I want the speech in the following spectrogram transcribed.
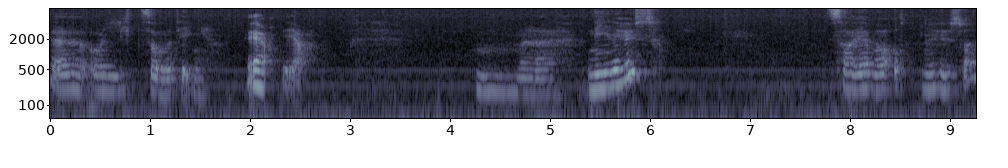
Eh, og litt sånne ting. Ja. Ja. Mm, eh, niende hus. Sa jeg hva åttende hus var?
